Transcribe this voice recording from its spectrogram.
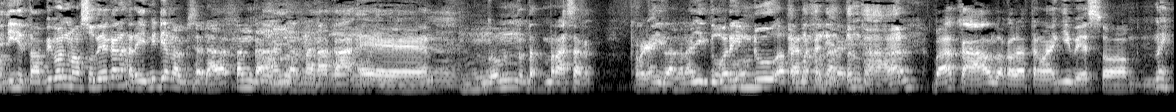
lagi. Iya, tapi kan maksudnya kan hari ini dia nggak bisa datang kan Oh, iya. karena Oh, KKN. iya. Gue tetap merasa kehilangan aja gitu. Gue Oh, rindu eh, akan bakal datang kan? Bakal, bakal datang lagi besok. Nih,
